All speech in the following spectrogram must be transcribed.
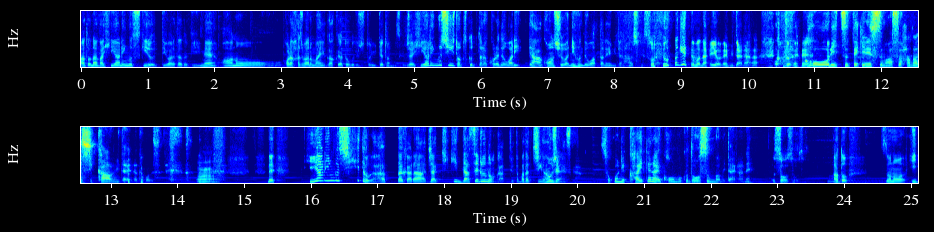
あとなんかヒアリングスキルって言われた時にね、あのーこれ始まる前に楽屋トークでちょっと言ってたんですけど、じゃあヒアリングシート作ったらこれで終わり、いやー、今週は2分で終わったねみたいな話で、そういうわけでもないよねみたいなことでね。効率的に済ます話かみたいなところですね。うん、で、ヒアリングシートがあったから、じゃあ聞き出せるのかっていうとまた違うじゃないですか。そこに書いてない項目どうすんのみたいなね。そうそうそう。うんあと、その1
